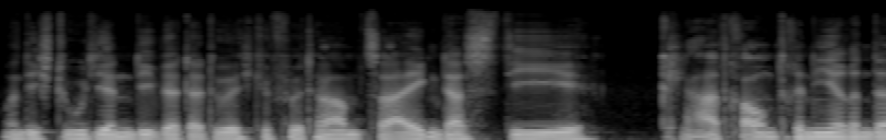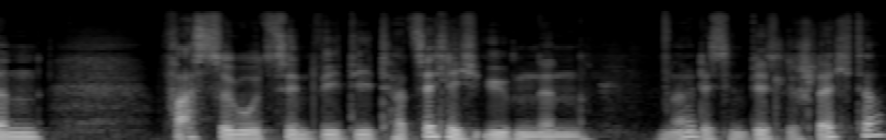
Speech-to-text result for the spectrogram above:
Und die Studien, die wir da durchgeführt haben, zeigen, dass die Klartraumtrainierenden fast so gut sind wie die tatsächlich Übenden. Ne, die sind ein bisschen schlechter.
